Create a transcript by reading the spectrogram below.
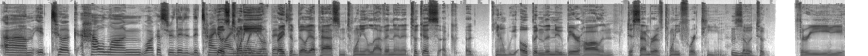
um, it took how long? Walk us through the the timeline it was of when 20 you opened. right the bill got passed in 2011 and it took us a, a- you know we opened the new beer hall in december of 2014 so Mhm. it took three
